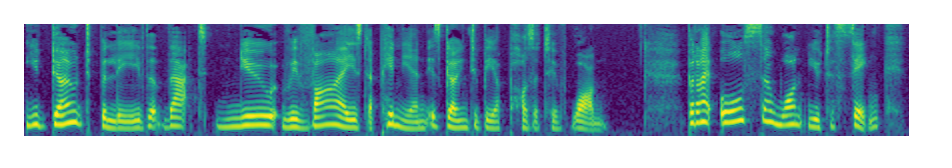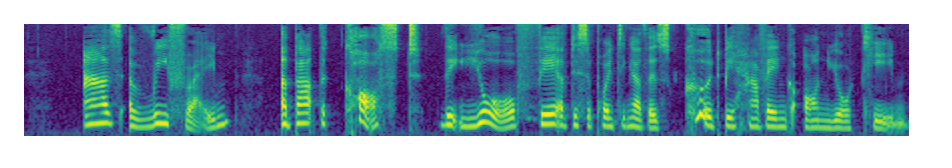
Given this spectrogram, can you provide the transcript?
you don't believe that that new revised opinion is going to be a positive one. But I also want you to think as a reframe about the cost that your fear of disappointing others could be having on your team.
